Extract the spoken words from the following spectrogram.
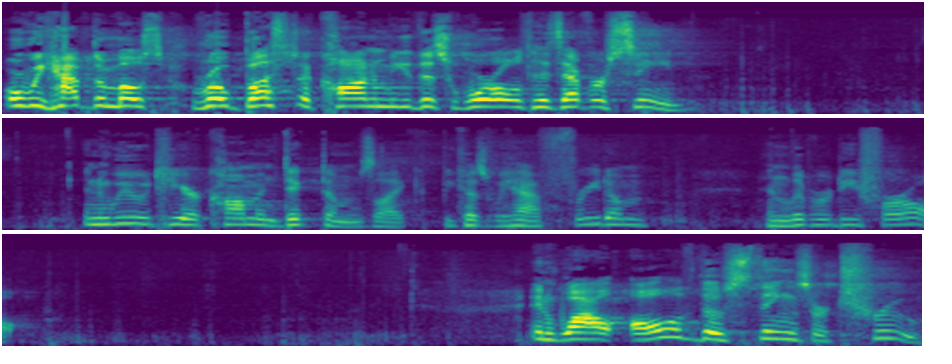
or we have the most robust economy this world has ever seen. And we would hear common dictums like, because we have freedom and liberty for all. And while all of those things are true,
